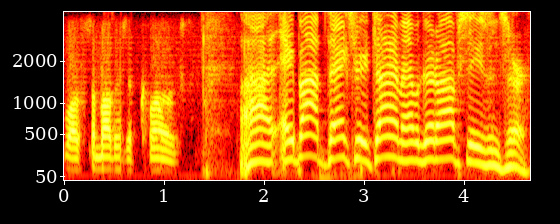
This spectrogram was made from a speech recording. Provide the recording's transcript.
while some others have closed. Uh, hey, Bob, thanks for your time. Have a good off season, sir.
